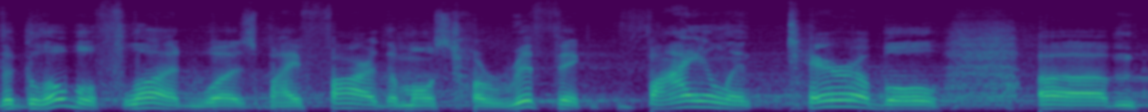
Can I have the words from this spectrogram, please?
The global flood was by far the most horrific, violent, terrible um,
